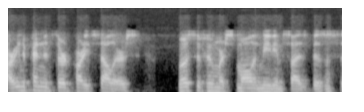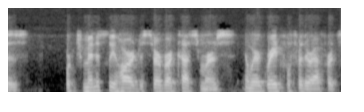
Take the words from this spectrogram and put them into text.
Our independent third-party sellers, most of whom are small and medium-sized businesses, worked tremendously hard to serve our customers, and we are grateful for their efforts.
